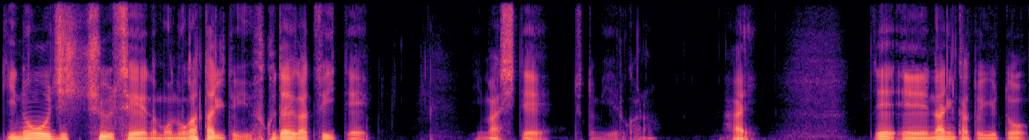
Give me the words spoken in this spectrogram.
技能実習生の物語という副題がついていまして、ちょっと見えるかな？はい。で、えー何かというと、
